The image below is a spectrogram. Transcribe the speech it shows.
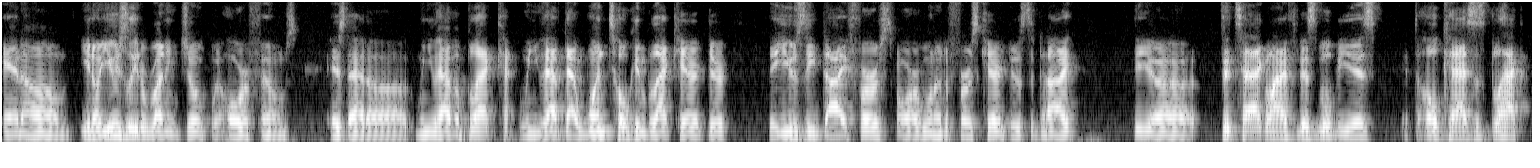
and um, you know, usually the running joke with horror films is that uh, when you have a black ca- when you have that one token black character, they usually die first or one of the first characters to die. The uh, the tagline for this movie is if the whole cast is black,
